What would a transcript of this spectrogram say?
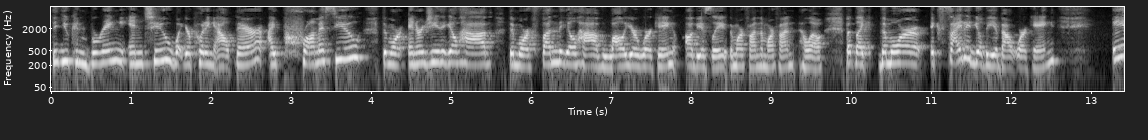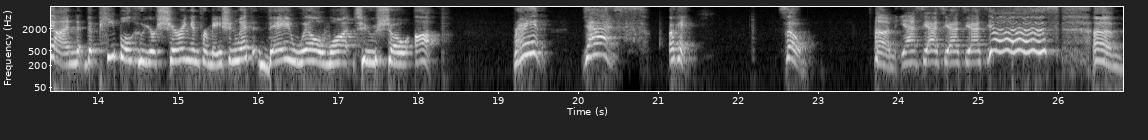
that you can bring into what you're putting out there, I promise you, the more energy that you'll have, the more fun that you'll have while you're working. Obviously, the more fun, the more fun. Hello. But like the more excited you'll be about working. And the people who you're sharing information with, they will want to show up right? So, um, yes, yes, yes, yes, yes. Um,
